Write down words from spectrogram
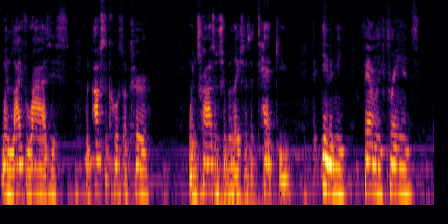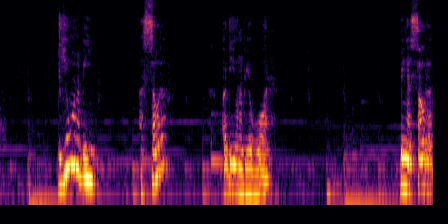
When life rises, when obstacles occur, when trials and tribulations attack you, the enemy, family, friends, do you want to be a soda or do you want to be a water? Being a soda,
